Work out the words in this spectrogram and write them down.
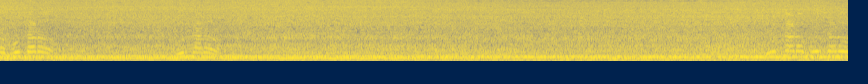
ছাড়ো ফুল ছাড়ো ফুল ছাড়ো ফুল ছাড়ো ফুল ছাড়ো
